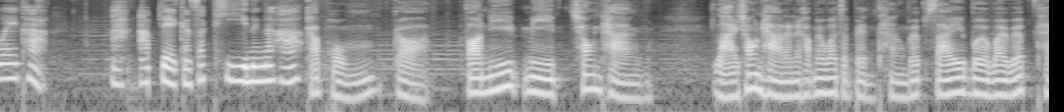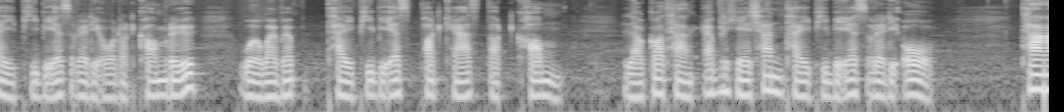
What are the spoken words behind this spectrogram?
ด้วยค่ะอะอัปเดตกันสักทีนึงนะคะ ครับผมก็ตอนนี้มีช่องทางหลายช่องทางเลยนะครับ ไม่ว่าจะเป็นทางเว็บไซต์ www.thaipbsradio.com หรือ www.thaipbspodcast.com แล้วก็ทางแอปพลิเคชันไทย PBS Radio ทาง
